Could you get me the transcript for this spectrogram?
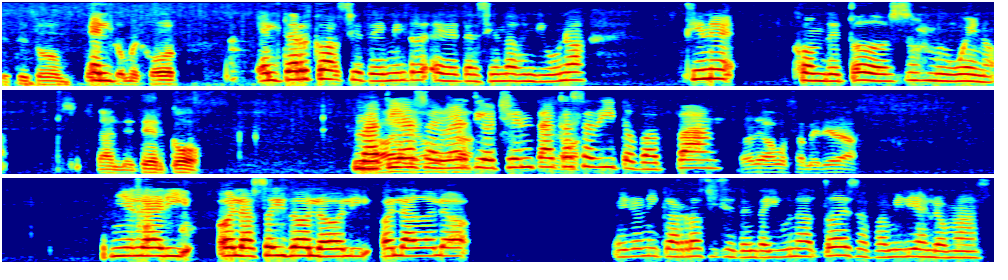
que esté todo un poquito mejor. El Terco 7321 tiene con de todo, eso es muy bueno. Grande, terco. Matías Alberti 80, Ahora- casadito, papá. a- Ahora le vamos a meter a. Mielari, hola, soy Dolo, Oli. Hola, Dolo. Verónica Rossi 71, toda esa familia es lo más.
